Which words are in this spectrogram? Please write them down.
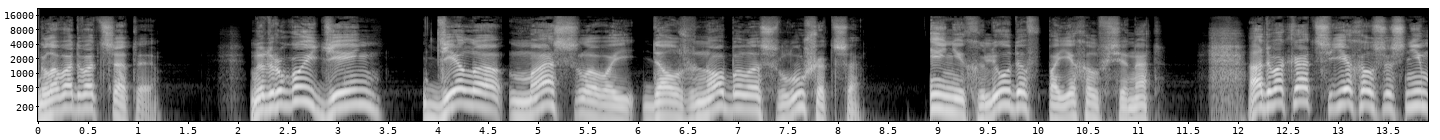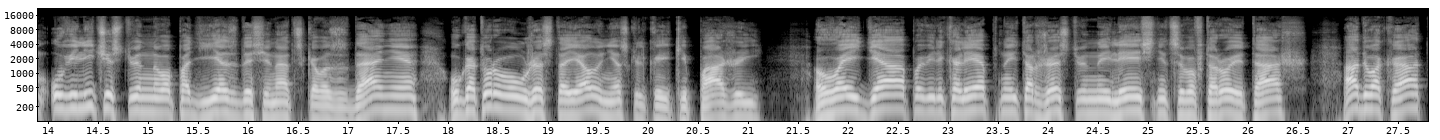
Глава 20. На другой день дело Масловой должно было слушаться, и Нехлюдов поехал в Сенат. Адвокат съехался с ним у величественного подъезда сенатского здания, у которого уже стояло несколько экипажей. Войдя по великолепной торжественной лестнице во второй этаж, адвокат,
